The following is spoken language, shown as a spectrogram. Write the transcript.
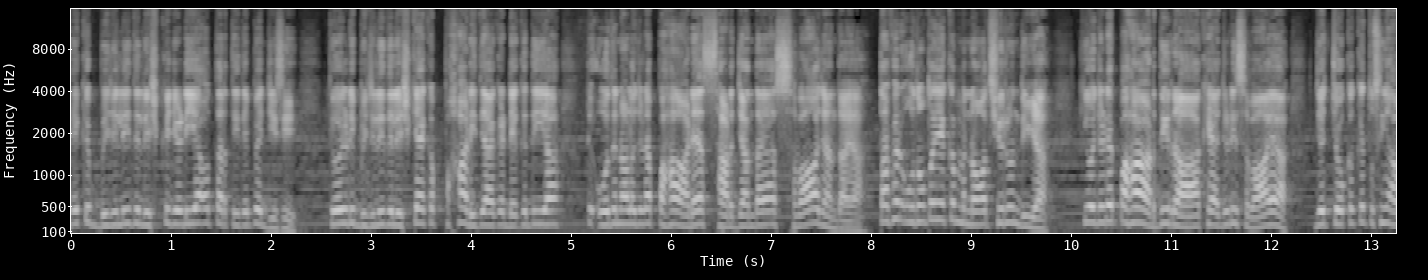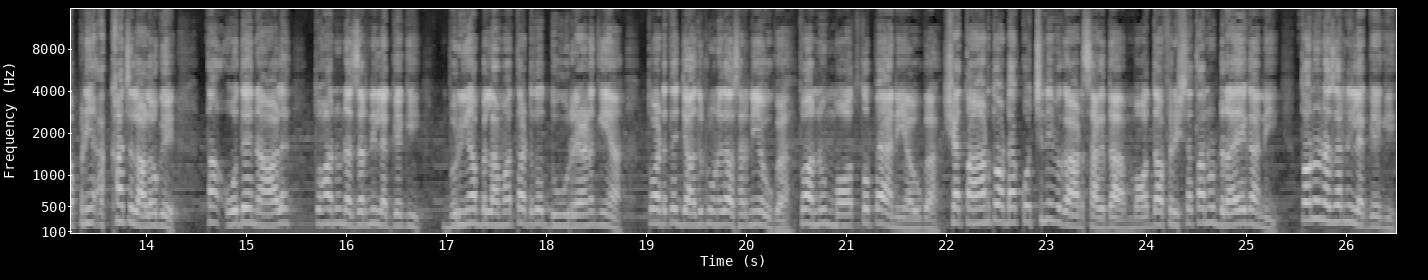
ਇੱਕ ਬਿਜਲੀ ਦੀ ਲਿਸ਼ਕ ਜਿਹੜੀ ਆ ਉਹ ਧਰਤੀ ਤੇ ਭੇਜੀ ਸੀ। ਤੇ ਉਹ ਜਿਹੜੀ ਬਿਜਲੀ ਦੀ ਲਿਸ਼ਕ ਆ, ਇੱਕ ਪਹਾੜੀ ਤੇ ਆ ਕੇ ਡਿੱਗਦੀ ਆ ਤੇ ਉਹਦੇ ਨਾਲ ਜਿਹੜਾ ਪਹਾੜ ਆ, ਸੜ ਜਾਂਦਾ ਆ, ਸਵਾਹ ਜਾਂਦਾ ਆ। ਤਾਂ ਫਿਰ ਉਦੋਂ ਤੋਂ ਹੀ ਇੱਕ ਮਨੌਤ ਸ਼ੁਰੂ ਹੁੰਦੀ ਆ ਕਿ ਉਹ ਜਿਹੜੇ ਪਹਾੜ ਦੀ ਰਾਖ ਆ ਜਿਹੜੀ ਸਵਾਹ ਆ, ਜੇ ਚੁੱਕ ਕੇ ਤੁਸੀਂ ਆਪਣੀਆਂ ਅੱਖਾਂ 'ਚ ਲਾ ਲੋਗੇ, ਤਾਂ ਉਹਦੇ ਨਾਲ ਤੁਹਾਨੂੰ ਨਜ਼ਰ ਨਹੀਂ ਲੱਗੇਗੀ। ਬੁਰੀਆਂ ਬਲਾਵਾਂ ਤੁਹਾਡੇ ਤੋਂ ਦੂਰ ਰਹਿਣਗੀਆਂ। ਤੁਹਾਡੇ ਤੇ ਜਾਦੂ ਟੂਣੇ ਦਾ ਅਸਰ ਨਹੀਂ ਹੋਊਗਾ। ਤੁਹਾਨੂੰ ਮੌਤ ਤੋਂ ਭੈ ਨਹੀਂ ਆਊਗਾ। ਸ਼ੈਤਾਨ ਤੁਹਾਡਾ ਕੁਝ ਨਹੀਂ ਵਿਗਾੜ ਸਕਦਾ। ਮੌਤ ਦਾ ਫਰਿਸ਼ਤਾ ਤੁਹਾਨੂੰ ਡਰਾਏਗਾ ਨਹੀਂ। ਤੁਹਾਨੂੰ ਨਜ਼ਰ ਨਹੀਂ ਲੱਗੇਗੀ।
